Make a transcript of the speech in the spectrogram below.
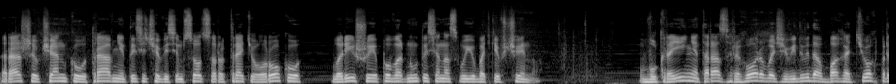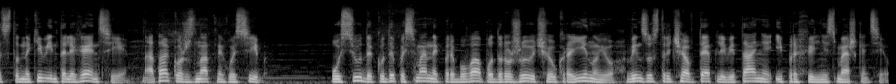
Тарас Шевченко у травні 1843 року вирішує повернутися на свою батьківщину. В Україні Тарас Григорович відвідав багатьох представників інтелігенції, а також знатних осіб. Усюди, куди письменник перебував, подорожуючи Україною, він зустрічав теплі вітання і прихильність мешканців.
